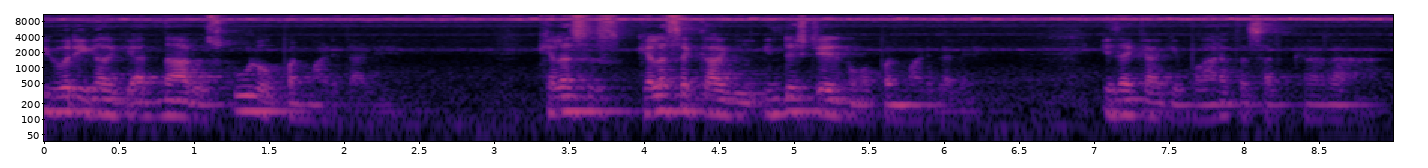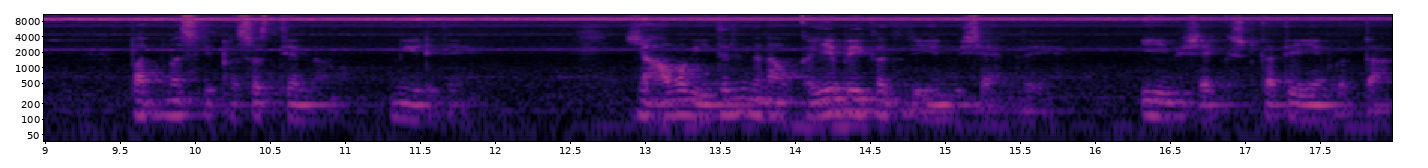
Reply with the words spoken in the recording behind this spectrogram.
ಇವರಿಗಾಗಿ ಹದಿನಾರು ಸ್ಕೂಲ್ ಓಪನ್ ಮಾಡಿದ್ದಾಳೆ. ಕೆಲಸ, ಕೆಲಸಕ್ಕಾಗಿ ಇಂಡಸ್ಟ್ರಿಯನ್ನು ಓಪನ್ ಮಾಡಿದ್ದಾಳೆ. ಇದಕ್ಕಾಗಿ ಭಾರತ ಸರ್ಕಾರ ಪದ್ಮಶ್ರೀ ಪ್ರಶಸ್ತಿಯನ್ನು ನೀಡಿದೆ. ಯಾವಾಗ ಇದರಿಂದ ನಾವು ಕಲಿಯಬೇಕಾದದ್ದು ಏನು ವಿಷಯ ಅಂದರೆ ಈ ವಿಷಯ ಕತೆ ಏನು ಗೊತ್ತಾ?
